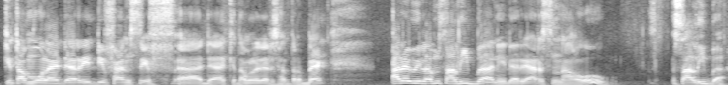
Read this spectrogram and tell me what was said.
Kita mulai dari defensif uh, ada Kita mulai dari center back. Ada William Saliba nih dari Arsenal. Wow Saliba.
